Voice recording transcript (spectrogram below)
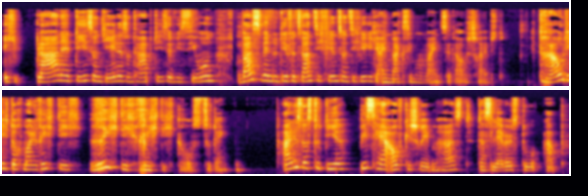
ich plane dies und jenes und habe diese Vision. Was, wenn du dir für 2024 wirklich ein Maximum-Mindset aufschreibst? Trau dich doch mal richtig, richtig, richtig groß zu denken. Alles, was du dir bisher aufgeschrieben hast, das levelst du ab.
